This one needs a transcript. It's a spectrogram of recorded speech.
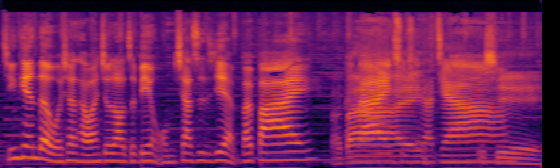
今天的《微笑台湾》就到这边，我们下次见，拜拜，拜拜，谢谢大家，谢谢。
